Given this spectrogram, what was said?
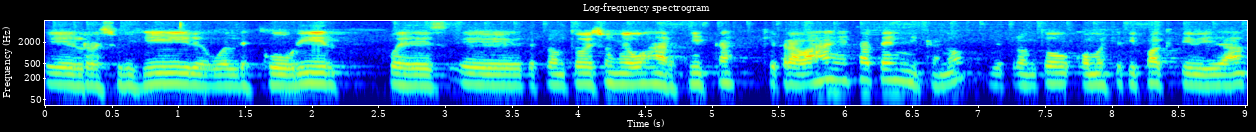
el resurgir o el descubrir, pues eh, de pronto esos nuevos artistas que trabajan esta técnica, ¿no? De pronto cómo este tipo de actividad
